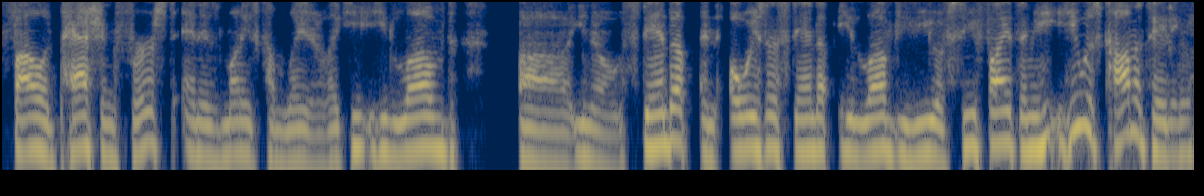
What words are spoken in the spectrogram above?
followed passion first and his money's come later. Like he he loved uh, you know, stand up and always does stand up. He loved UFC fights. I mean, he, he was commentating,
